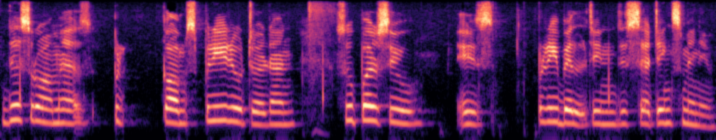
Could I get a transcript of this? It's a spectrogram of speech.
This ROM has pre comes pre-rooted and SuperSU is pre-built in the settings menu.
